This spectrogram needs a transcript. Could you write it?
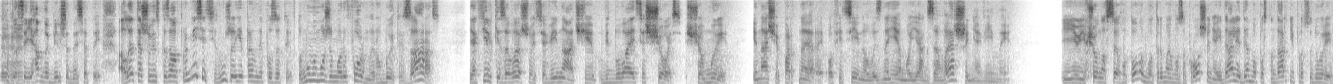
Тобто це явно більше десяти. Але те, що він сказав про місяці, ну вже є певний позитив. Тому ми можемо реформи робити зараз. Як тільки завершується війна, чи відбувається щось, що ми і наші партнери офіційно визнаємо як завершення війни. І якщо в нас все готове, ми отримаємо запрошення і далі йдемо по стандартній процедурі.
